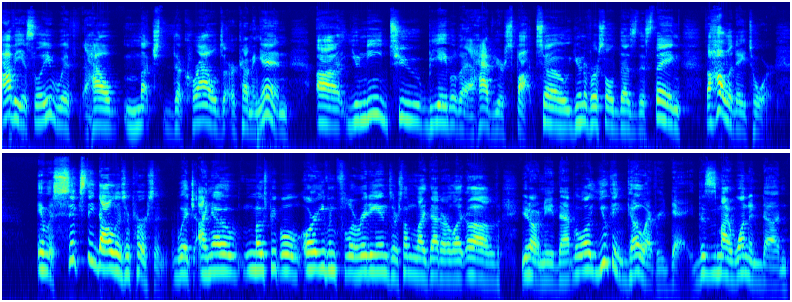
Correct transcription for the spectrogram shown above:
obviously, with how much the crowds are coming in, uh, you need to be able to have your spot. So Universal does this thing, the holiday tour. It was sixty dollars a person, which I know most people, or even Floridians or something like that, are like, "Oh, you don't need that." But well, you can go every day. This is my one and done.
